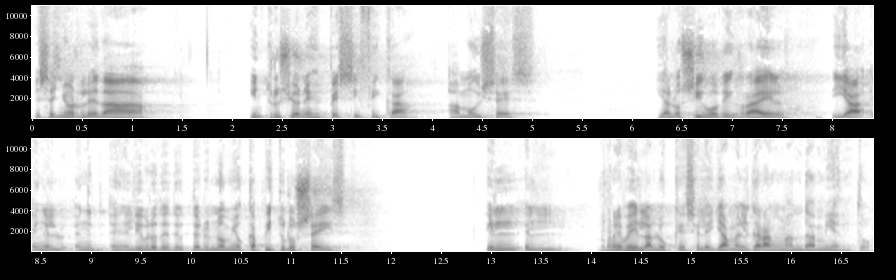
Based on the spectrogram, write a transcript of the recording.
El Señor le da instrucciones específicas a Moisés y a los hijos de Israel. Ya en el, en, el libro de Deuteronomio capítulo 6, él, revela lo que se le llama el gran mandamiento.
